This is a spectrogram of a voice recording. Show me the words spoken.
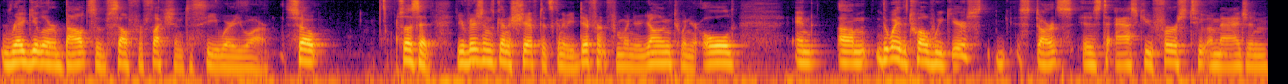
regular bouts of self reflection to see where you are. So, so I said, your vision is going to shift. It's going to be different from when you're young to when you're old. And um, the way the 12 week year starts is to ask you first to imagine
